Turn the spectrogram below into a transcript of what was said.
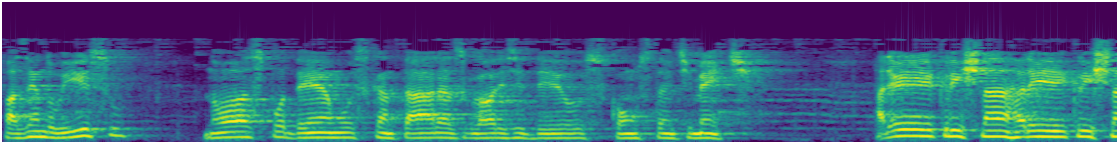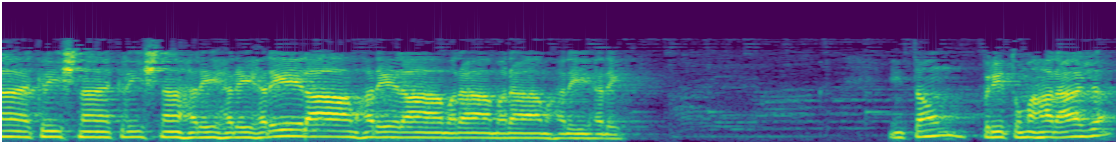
fazendo isso, nós podemos cantar as glórias de Deus constantemente. Hare Krishna, Hare Krishna, Krishna Krishna, Hare Hare, Hare Ram, Hare Ram, Ram Ram, Hare Hare. Então, Prito Maharaja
